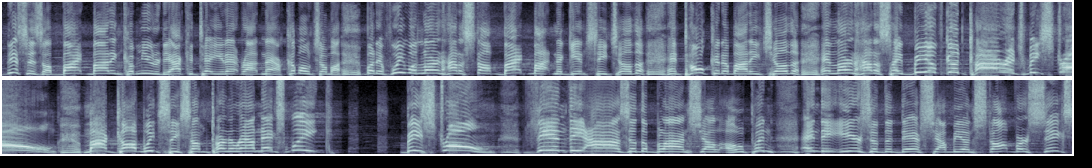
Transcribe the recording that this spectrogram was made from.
This is a backbiting community. I can tell you that right now. Come on, somebody. But if we would learn how to stop backbiting against each other and talking about each other and learn how to say, be of good courage, be strong, my God, we'd see something turn around next week. Be strong. Then the eyes of the blind shall open, and the ears of the deaf shall be unstopped. Verse 6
